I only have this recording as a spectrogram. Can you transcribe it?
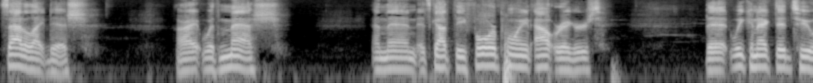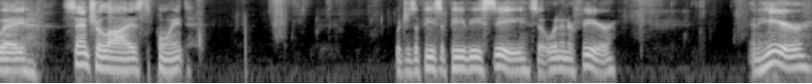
satellite dish. All right, with mesh. And then it's got the four point outriggers that we connected to a centralized point which is a piece of PVC so it wouldn't interfere. And here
